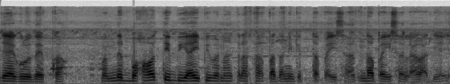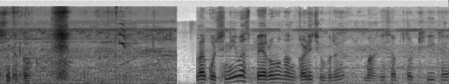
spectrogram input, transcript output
जय गुरुदेव का। मंदिर बहुत ही वीआईपी बना कर रखा पता नहीं कितना पैसा अंधा पैसा लगा दिया इसने तो। ज़्यादा कुछ नहीं, बस पैरों में कंकड़ ही छुप रहे हैं। बाकी सब तो ठीक है।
